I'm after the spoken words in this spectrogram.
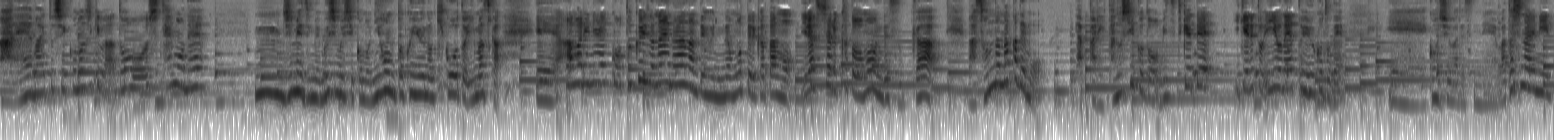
まあね毎年この時期はどうしてもねうんジメジメムシムシこの日本特有の気候といいますか、えー、あまりねこう得意じゃないななんていうふうにね思ってる方もいらっしゃるかと思うんですが、まあ、そんな中でもやっぱり楽しいことを見つけていけるといいよねということで、えー、今週はですね私なりに梅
